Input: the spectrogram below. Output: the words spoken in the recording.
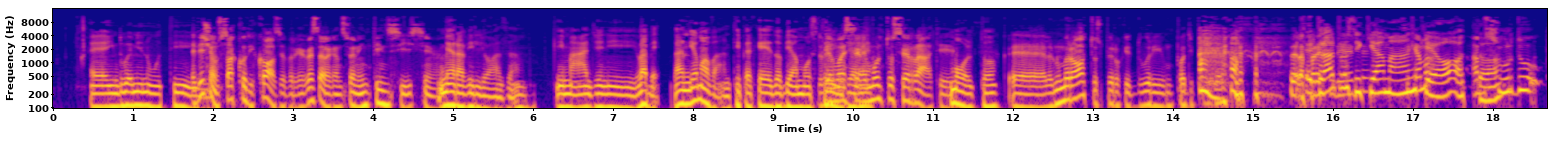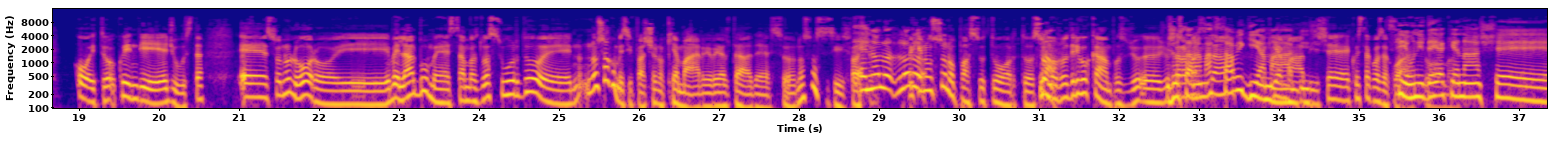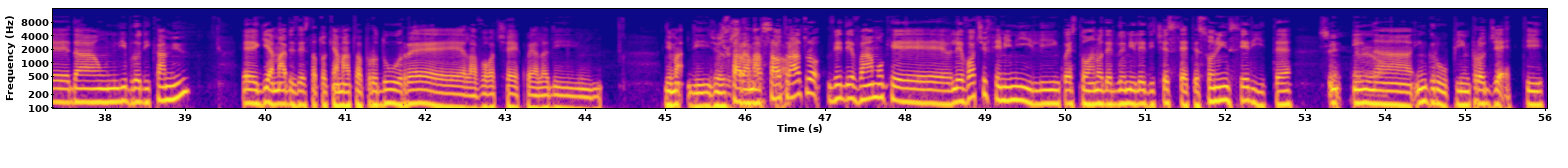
eh, in due minuti. E dice un sacco di cose perché questa è una canzone intensissima. Meravigliosa. Immagini, vabbè, andiamo avanti perché dobbiamo stringere. Dobbiamo essere molto serrati. Molto. Eh, la numero 8 spero che duri un po' di più. e tra l'altro si chiama anche si chiama 8. Absurdo Oito, quindi è giusta. Eh, sono loro, e, beh, l'album è Sambas do Assurdo e n- non so come si facciano chiamare in realtà adesso, non so se si facciano, eh, no, lo, loro... perché non sono Passo Torto, sono no. Rodrigo Campos, Gi- eh, Giussara Mazzau e Ghiamabis. C'è questa cosa qua. Sì, un'idea insomma. che nasce da un libro di Camus. Eh, Ghiamabis è stato chiamato a produrre, la voce è quella di di, di Giussara Marsao. Tra l'altro vedevamo che le voci femminili in questo anno del 2017 sono inserite sì, in, in, uh, in, gruppi, in progetti.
